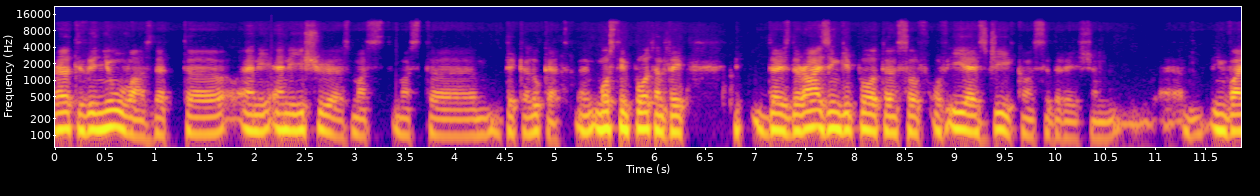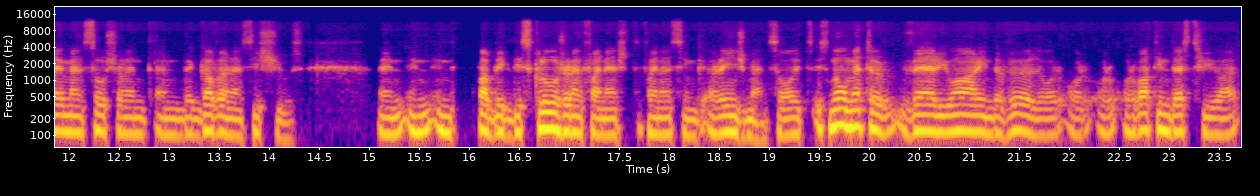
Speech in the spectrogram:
relatively new ones that uh, any any issuers must must um, take a look at. And most importantly, there is the rising importance of, of ESG consideration, uh, environment, social, and and the governance issues, and in, in public disclosure and finance, financing arrangements. So it's, it's no matter where you are in the world or, or, or, or what industry you are,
